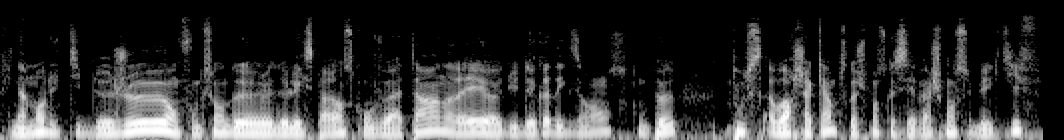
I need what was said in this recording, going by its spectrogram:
finalement du type de jeu, en fonction de, l'expérience qu'on veut atteindre et euh, du degré d'exigence qu'on peut tous avoir chacun, parce que je pense que c'est vachement subjectif.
